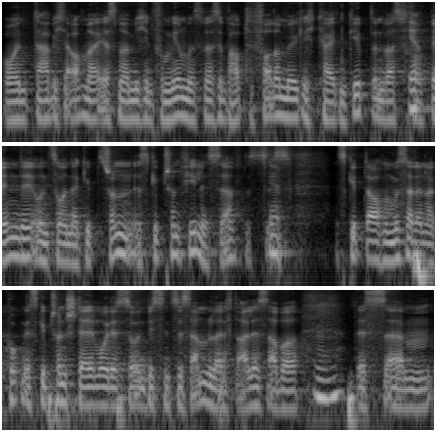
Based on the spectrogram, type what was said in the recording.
Und da habe ich auch mal erstmal mich informieren müssen, was es überhaupt für Fördermöglichkeiten gibt und was für Ja. Verbände und so. Und da gibt es schon, es gibt schon vieles. Ja. Das Ja. ist, es gibt auch, man muss ja dann mal gucken, es gibt schon Stellen, wo das so ein bisschen zusammenläuft alles, aber Mhm. das, ähm,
